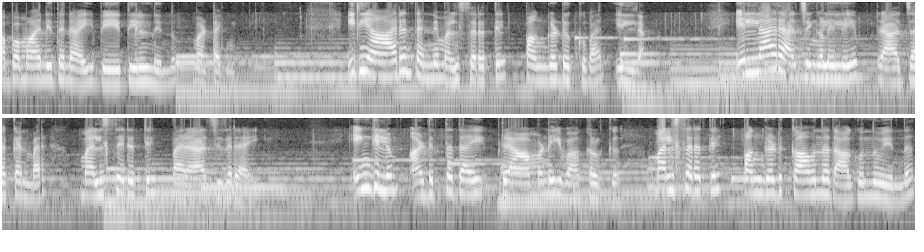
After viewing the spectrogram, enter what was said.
അപമാനിതനായി വേദിയിൽ നിന്നും മടങ്ങി. ഇനി ആരും തന്നെ മത്സരത്തിൽ പങ്കെടുക്കുവാൻ ഇല്ല. എല്ലാ രാജ്യങ്ങളിലെയും രാജാക്കന്മാർ മത്സരത്തിൽ പരാജിതരായി. എങ്കിലും അടുത്തതായി ബ്രാഹ്മണ യുവാക്കൾക്ക് മത്സരത്തിൽ പങ്കെടുക്കാവുന്നതാകുന്നുവെന്ന്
